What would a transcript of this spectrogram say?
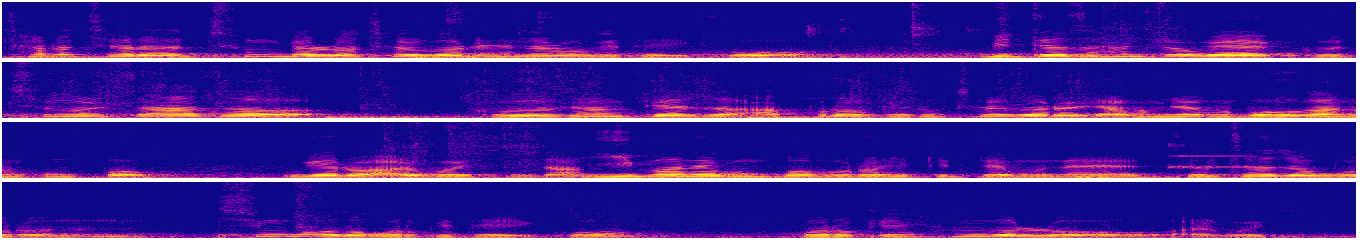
차례차례 층별로 철거를 해내려게 돼 있고 밑에서 한쪽에 그 층을 쌓아서 그 상태에서 앞으로 계속 철거를 야금야금 먹어가는 공법 우계로 알고 있습니다. 이번에 공법으로 했기 때문에 절차적으로는 신고도 그렇게 돼 있고 그렇게 한 걸로 알고 있습니다.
